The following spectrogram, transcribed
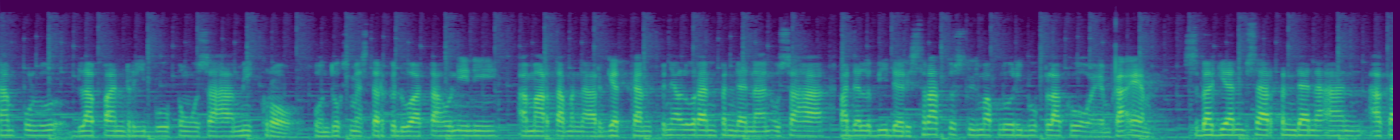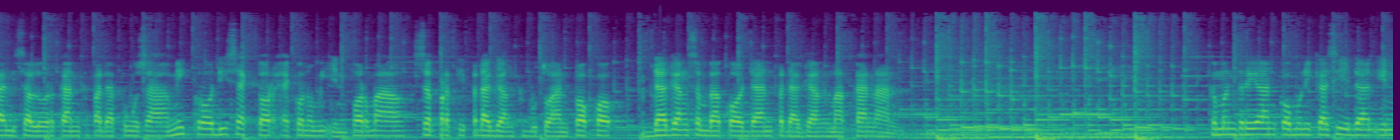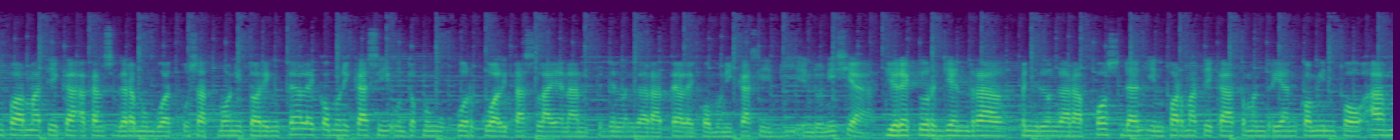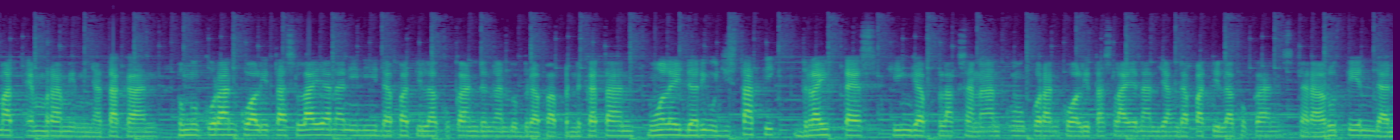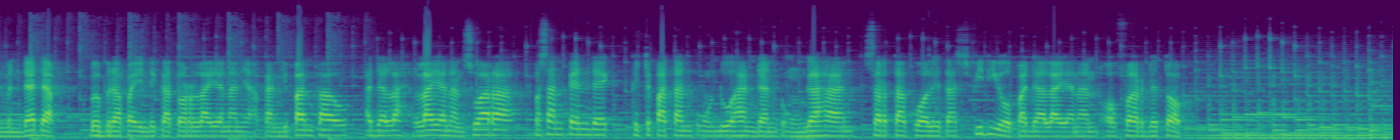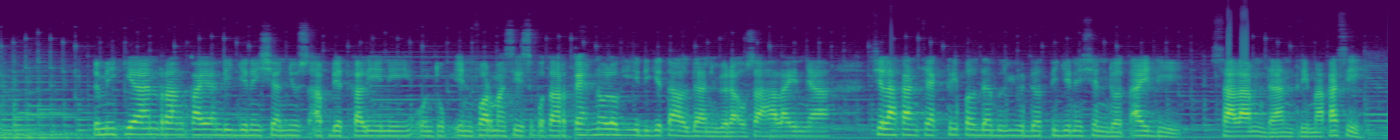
ribu pengusaha mikro. Untuk semester kedua tahun ini, Amarta menargetkan penyaluran pendanaan usaha pada lebih dari 150 ribu pelaku UMKM. Sebagian besar pendanaan akan disalurkan kepada pengusaha mikro di sektor ekonomi informal seperti pedagang kebutuhan pokok, pedagang sembako, dan pedagang makanan. Kementerian Komunikasi dan Informatika akan segera membuat pusat monitoring telekomunikasi untuk mengukur kualitas layanan penyelenggara telekomunikasi di Indonesia. Direktur Jenderal Penyelenggara Pos dan Informatika Kementerian Kominfo Ahmad Emrami menyatakan, pengukuran kualitas layanan ini dapat dilakukan dengan beberapa pendekatan, mulai dari uji statik, drive test, hingga pelaksanaan pengukuran kualitas layanan yang dapat dilakukan secara rutin dan mendadak. Beberapa indikator layanan yang akan dipantau adalah layanan suara, pesan pendek, kecepatan pengunduhan dan pengunggahan, serta kualitas video pada layanan over the top. Demikian rangkaian DigiNation News Update kali ini. Untuk informasi seputar teknologi digital dan wirausaha lainnya, silakan cek www.digination.id. Salam dan terima kasih.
